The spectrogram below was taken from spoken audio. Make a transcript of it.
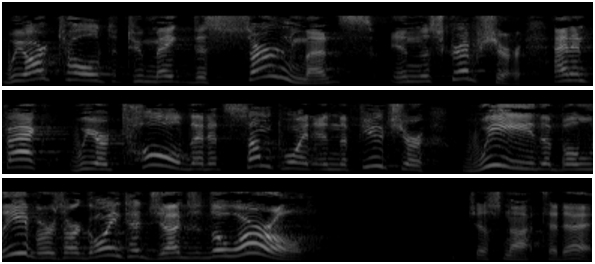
we are told to make discernments in the scripture. And in fact, we are told that at some point in the future, we, the believers, are going to judge the world. Just not today.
